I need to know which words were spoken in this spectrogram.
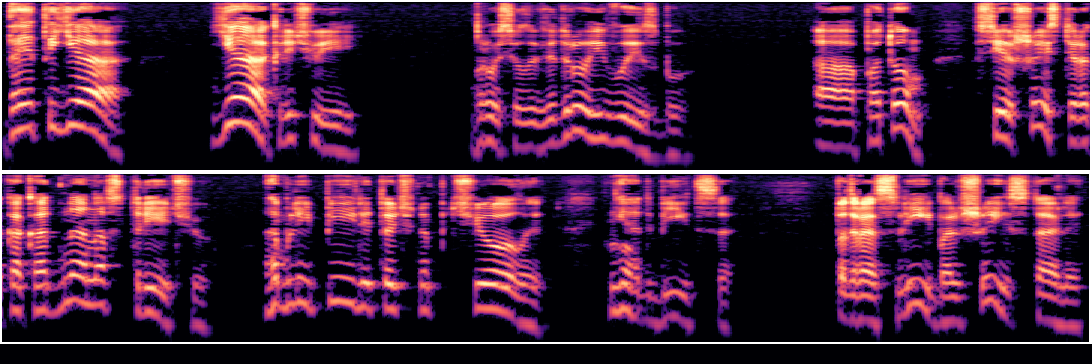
«Да это я! Я!» — кричу ей. Бросила ведро и в избу. А потом все шестеро как одна навстречу. Облепили точно пчелы, не отбиться. Подросли, большие стали.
